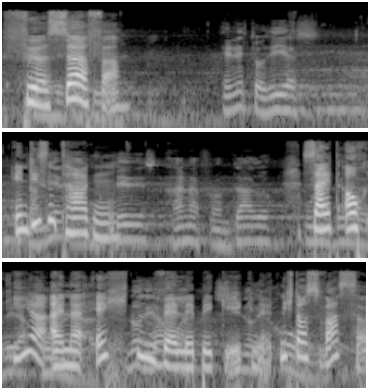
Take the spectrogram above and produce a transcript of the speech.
für Surfer. In diesen Tagen seid auch ihr einer echten Welle begegnet, nicht aus Wasser,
